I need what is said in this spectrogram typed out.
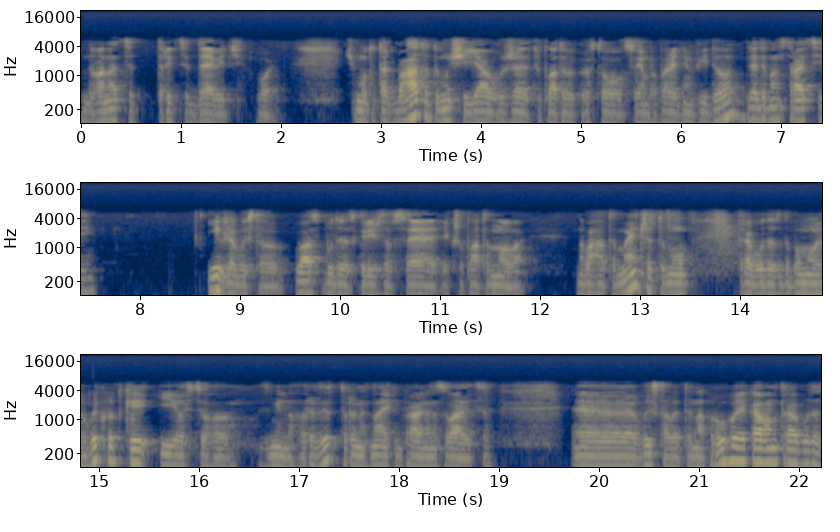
1239 вольт. Чому тут так багато? Тому що я вже цю плату використовував в своєму попередньому відео для демонстрації. І вже виставив. У вас буде, скоріш за все, якщо плата нова, набагато менше, тому треба буде за допомогою викрутки і ось цього змінного резистору, не знаю, як він правильно називається, е, виставити напругу, яка вам треба буде,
